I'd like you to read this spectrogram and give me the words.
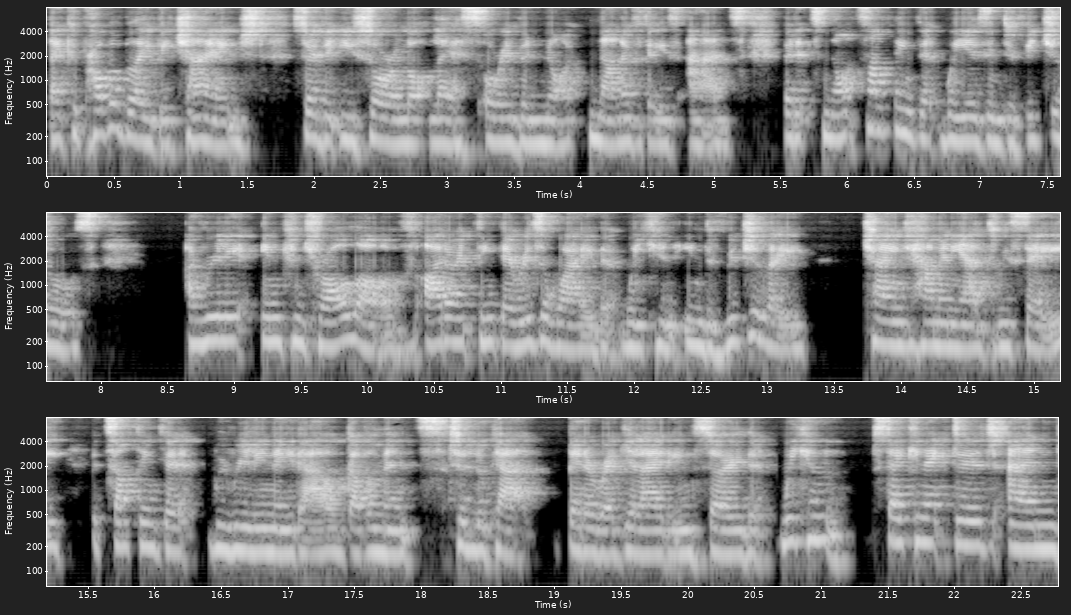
they could probably be changed so that you saw a lot less or even not none of these ads. But it's not something that we as individuals are really in control of. I don't think there is a way that we can individually change how many ads we see. It's something that we really need our governments to look at better regulating so that we can stay connected and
